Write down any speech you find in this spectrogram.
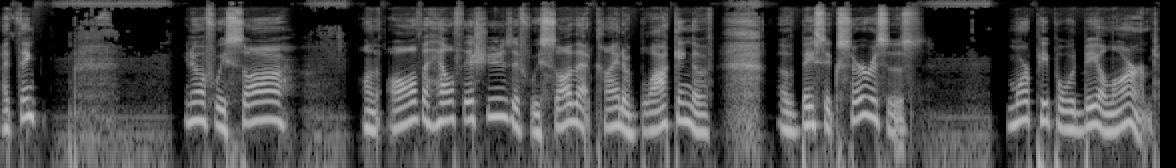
I think, you know, if we saw on all the health issues, if we saw that kind of blocking of, of basic services, more people would be alarmed.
